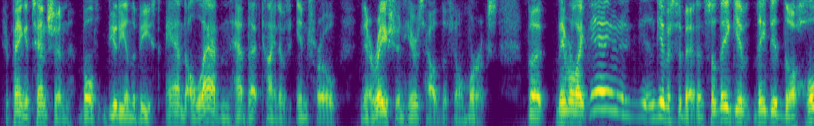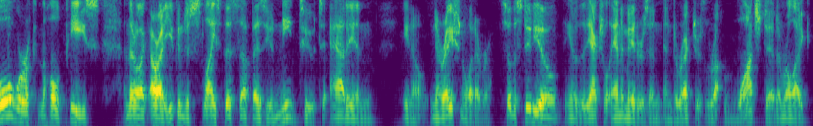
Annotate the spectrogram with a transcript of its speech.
if you're paying attention, both Beauty and the Beast and Aladdin had that kind of intro narration. Here's how the film works. But they were like, eh, give us a bit. And so they give, they did the whole work and the whole piece. And they're like, all right, you can just slice this up as you need to to add in, you know, narration or whatever. So the studio, you know, the actual animators and, and directors watched it and were like,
